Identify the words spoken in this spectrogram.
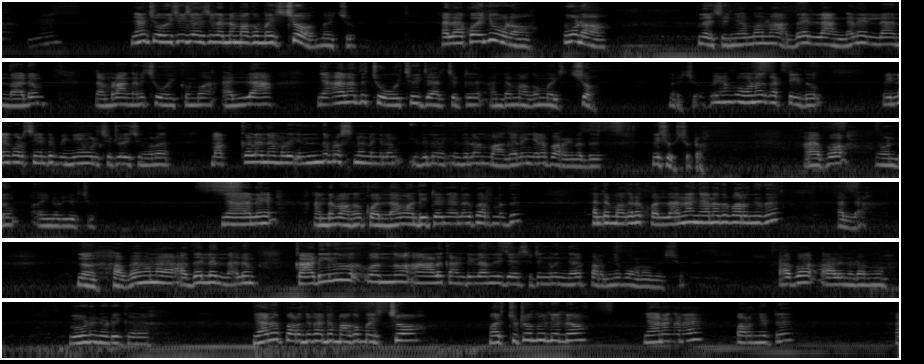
ഞാൻ ചോദിച്ചു വിചാരിച്ചിട്ട് എന്റെ മകൻ മരിച്ചോ എന്ന് വെച്ചു അല്ല കൊഞ്ഞു വീണോ? വീണോ? എന്ന് വെച്ചു ഞാൻ പറഞ്ഞു അതല്ല അങ്ങനെയല്ല. എന്നാലും നമ്മൾ അങ്ങനെ ചോദിക്കുമ്പോൾ അല്ല ഞാനത് ചോദിച്ചു വിചാരിച്ചിട്ട് എന്റെ മകൻ മരിച്ചോ? എന്ന് വെച്ചു അപ്പോൾ ഞാൻ ഫോണ് കട്ട് ചെയ്തു. പിന്നെ കുറച്ച് കഴിഞ്ഞിട്ട് പിന്നെ വിളിച്ചിട്ട് ചോദിച്ചു നിങ്ങൾ മക്കളെ നമ്മൾ എന്ത് പ്രശ്നം ഉണ്ടെങ്കിലും ഇതിൽ എന്തിനാണ് ഇങ്ങനെ പറയണത് എന്ന് ചോദിച്ചു കേട്ടോ അപ്പോൾ വീണ്ടും അതിനോട് ചോദിച്ചു. ഞാൻ എന്റെ മകൻ കൊല്ലാൻ വേണ്ടിയിട്ടാണ് ഞാനത് പറഞ്ഞത്? എന്റെ മകനെ കൊല്ലാനാണ് ഞാനത് പറഞ്ഞത്? അല്ല. അവൻ പറഞ്ഞ അതല്ല എന്നാലും കടിയിൽ വന്നു ആൾ കണ്ടില്ല എന്ന് വിചാരിച്ചിട്ട് നിങ്ങൾ ഇങ്ങനെ പറഞ്ഞു പോകണമെന്ന് ചോദിച്ചു. അപ്പോൾ ആളിനോട് പറഞ്ഞു വീടിനോട് ഇരിക്കണ ഞാൻ പറഞ്ഞിട്ട് എന്റെ മകൻ മരിച്ചോ? മരിച്ചിട്ടൊന്നുമില്ലല്ലോ. ഞാനങ്ങനെ പറഞ്ഞിട്ട്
